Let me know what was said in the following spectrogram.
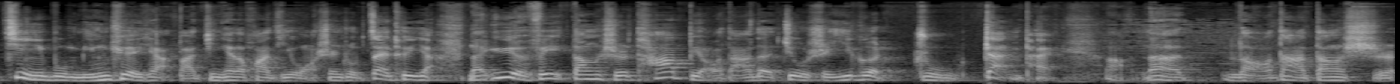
进一步明确一下，把今天的话题往深处再推一下。那岳飞当时他表达的就是一个主战派啊。那老大当时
